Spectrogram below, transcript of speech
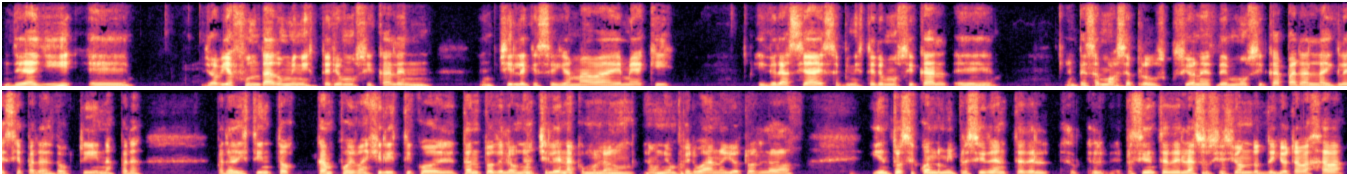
De allí, eh, yo había fundado un ministerio musical en, Chile que se llamaba MX. Y gracias a ese ministerio musical, eh, empezamos a hacer producciones de música para la iglesia, para las doctrinas, para, para distintos campos evangelísticos, eh, tanto de la Unión Chilena como la Unión Peruana y otros lados. Y entonces cuando mi presidente del el, presidente de la asociación donde yo trabajaba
